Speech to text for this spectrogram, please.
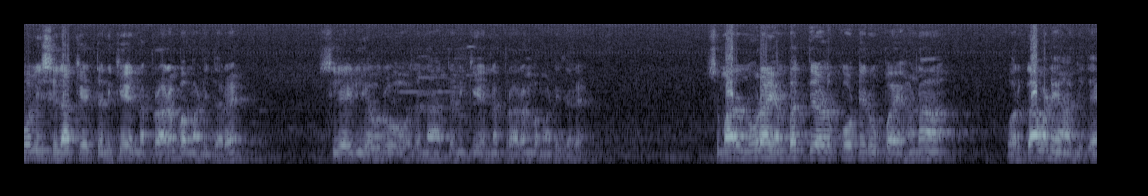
ಪೊಲೀಸ್ ಇಲಾಖೆ ತನಿಖೆಯನ್ನು ಪ್ರಾರಂಭ ಮಾಡಿದ್ದಾರೆ. ಸಿ ಐ ಡಿ ಅವರು ಅದನ್ನು ತನಿಖೆಯನ್ನು ಪ್ರಾರಂಭ ಮಾಡಿದ್ದಾರೆ. ಸುಮಾರು ನೂರ ಎಂಬತ್ತೇಳು ಕೋಟಿ ರೂಪಾಯಿ ಹಣ ವರ್ಗಾವಣೆ ಆಗಿದೆ.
